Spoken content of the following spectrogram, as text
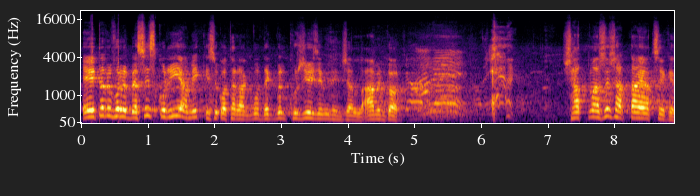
এইটার উপরে বেসিস করি আমি কিছু কথা রাখব। দেখবেন খুশি হয়ে যাবেন ইনশাল্লাহ আমিন কর। সাত মাসে সাতটা আয়াত শেখেন।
